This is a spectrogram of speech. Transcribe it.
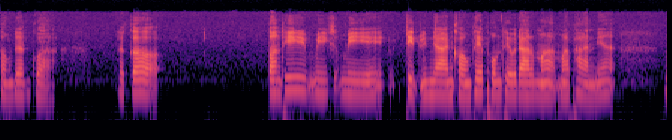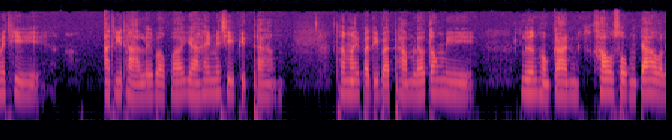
สองเดือนกว่า แล้วก็ตอนที่มีมีจิตวิญญาณของเทพพรมเทวดามามาผ่านเนี่ยแม่ชีอธิษฐานเลยบอกว่า อย่าให้แม่ชีผิดทางทำไมปฏิบัติธรรมแล้วต้องมีเรื่องของการเข้าทรงเจ้าอะไร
